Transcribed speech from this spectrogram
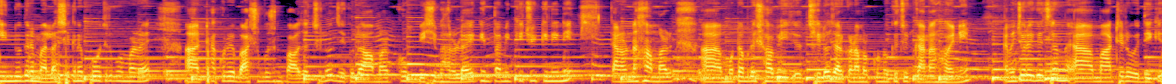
হিন্দুদের মেলা, সেখানে প্রচুর পরিমাণে ঠাকুরের বাসন পাওয়া যাচ্ছিল, যেগুলো আমার খুব বেশি ভালো লাগে। কিন্তু আমি কিছুই কিনিনি, কেননা আমার মোটামুটি সবই ছিল, যার কারণে আমার কোনো কিছু কেনা হয়নি। আমি চলে গেছিলাম মাঠের ওইদিকে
